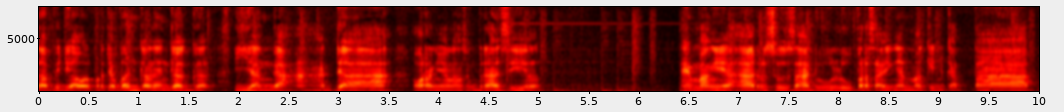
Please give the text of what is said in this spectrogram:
Tapi di awal percobaan kalian gagal. Ya nggak ada orang yang langsung berhasil. Emang ya harus susah dulu. Persaingan makin ketat.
